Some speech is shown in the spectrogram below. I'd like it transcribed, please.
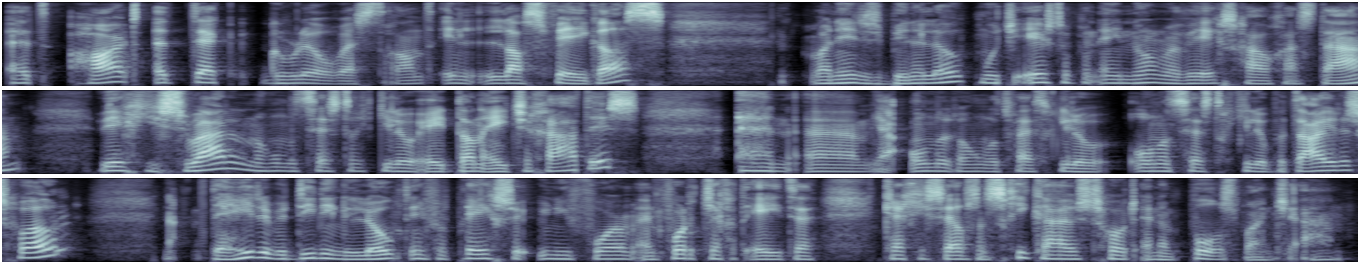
het Heart Attack Grill restaurant in Las Vegas. Wanneer je dus binnenloopt, moet je eerst op een enorme weegschaal gaan staan. Weeg je zwaarder dan 160 kilo, eet, dan eet je gratis. En ehm, ja, onder de 150 kilo, 160 kilo betaal je dus gewoon. Nou, de hele bediening loopt in verpleegsteruniform en voordat je gaat eten, krijg je zelfs een schiekenhuisschort en een polsbandje aan.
